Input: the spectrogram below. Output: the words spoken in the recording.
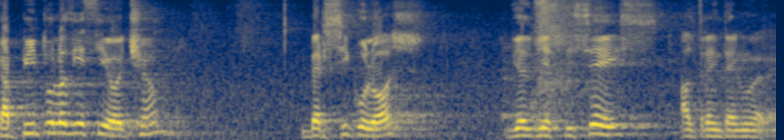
capítulo 18, versículos del 16 al 39.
